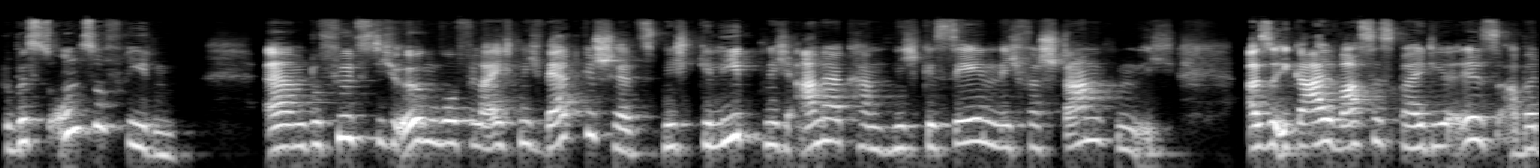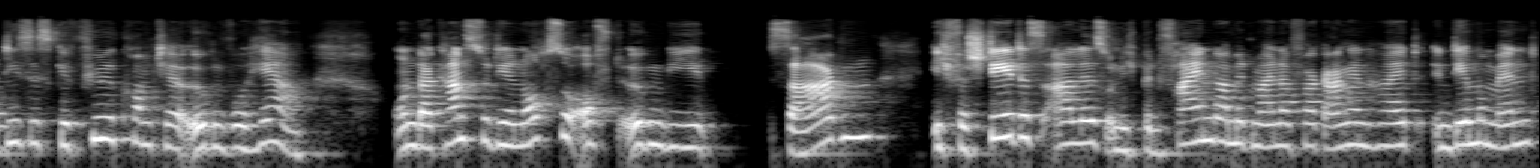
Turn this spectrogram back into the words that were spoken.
Du bist unzufrieden. Ähm, du fühlst dich irgendwo vielleicht nicht wertgeschätzt, nicht geliebt, nicht anerkannt, nicht gesehen, nicht verstanden. Ich, also egal, was es bei dir ist, aber dieses Gefühl kommt ja irgendwo her. Und da kannst du dir noch so oft irgendwie sagen, ich verstehe das alles und ich bin fein da mit meiner Vergangenheit, in dem Moment,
